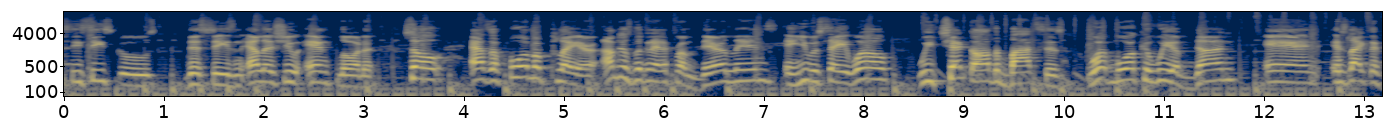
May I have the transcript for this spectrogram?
SEC schools this season, LSU and Florida. So as a former player, I'm just looking at it from their lens, and you would say, well, we checked all the boxes. What more could we have done? And it's like the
